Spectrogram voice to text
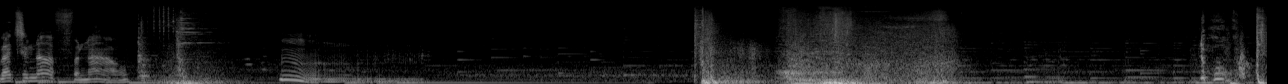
That's enough for now. Time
